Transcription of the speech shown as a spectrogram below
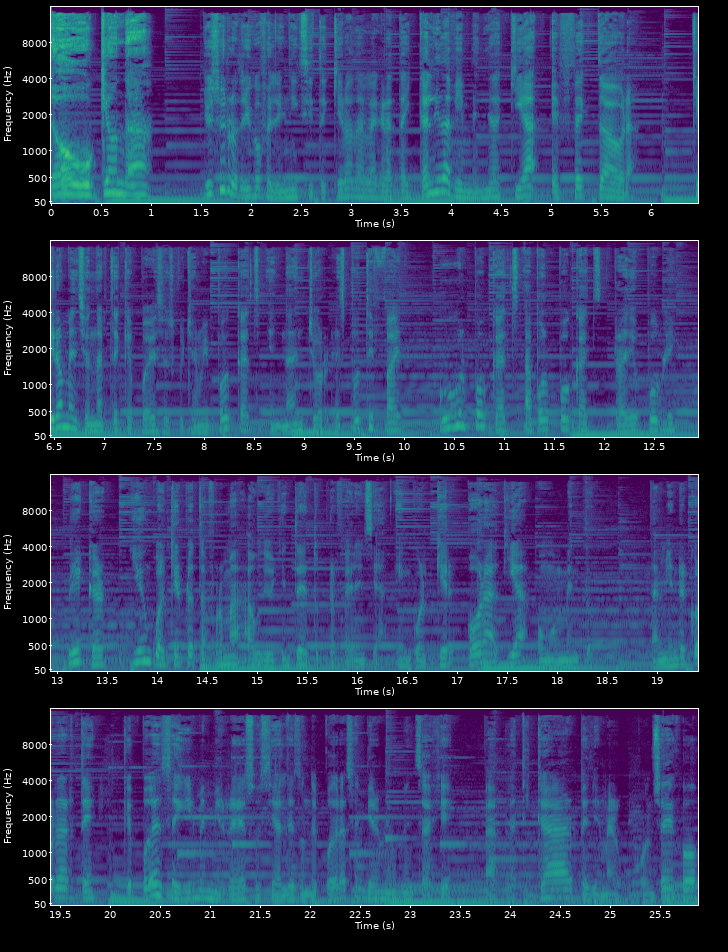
Hello, ¿qué onda? Yo soy Rodrigo Felinix y te quiero dar la grata y cálida bienvenida aquí a Efecto Ahora. Quiero mencionarte que puedes escuchar mi podcast en Anchor, Spotify, Google Podcasts, Apple Podcasts, Radio Public, Breaker y en cualquier plataforma audioyente de tu preferencia, en cualquier hora, día o momento. También recordarte que puedes seguirme en mis redes sociales donde podrás enviarme un mensaje para platicar, pedirme algún consejo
